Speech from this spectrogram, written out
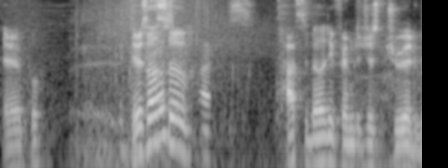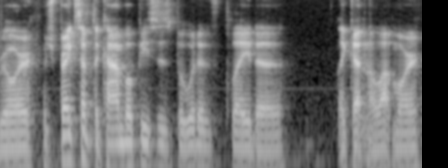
terrible. There's also- Possibility for him to just Druid Roar, which breaks up the combo pieces, but would have played a, like gotten a lot more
